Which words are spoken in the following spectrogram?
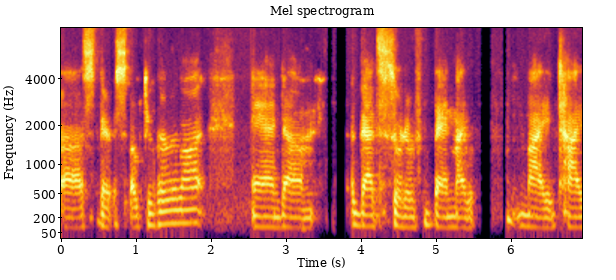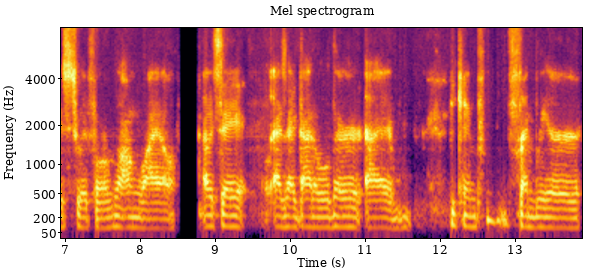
uh, spoke to her a lot. And um, that's sort of been my my ties to it for a long while. I would say as I got older, I became friendlier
